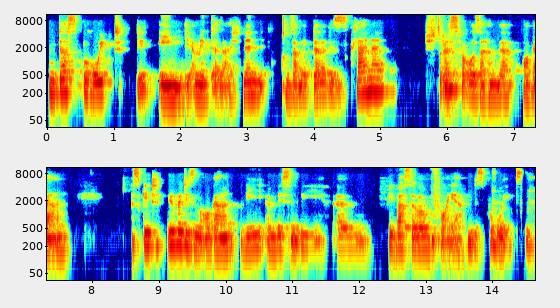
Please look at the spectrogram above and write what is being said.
und das beruhigt die EMI, die Amygdala. Ich nenne unser Amygdala dieses kleine, stressverursachende Organ. Es geht über diesem Organ wie ein bisschen wie, ähm, wie Wasser über dem Feuer und das beruhigt sie.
